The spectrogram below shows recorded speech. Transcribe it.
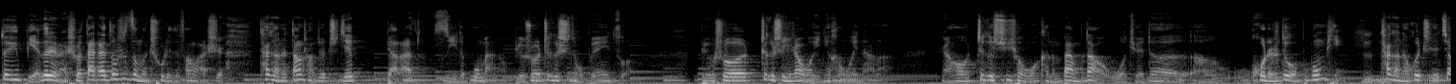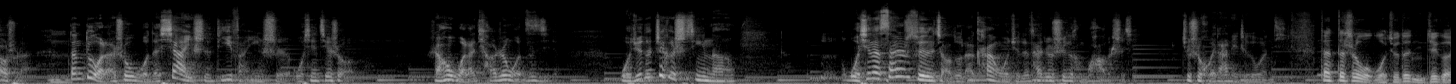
对于别的人来说，大家都是这么处理的方法是，他可能当场就直接表达自己的不满，比如说这个事情我不愿意做，比如说这个事情让我已经很为难了。然后这个需求我可能办不到，我觉得呃，或者是对我不公平，他可能会直接叫出来。但对我来说，我的下意识的第一反应是我先接受，然后我来调整我自己。我觉得这个事情呢，呃我现在三十岁的角度来看，我觉得它就是一个很不好的事情。就是回答你这个问题，但但是我我觉得你这个，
